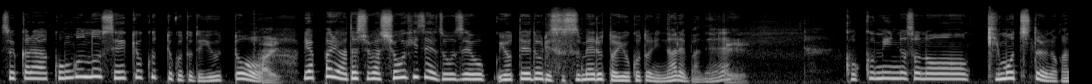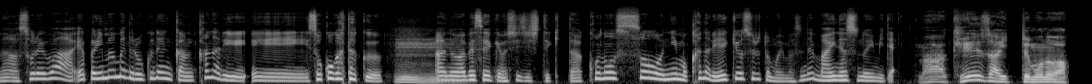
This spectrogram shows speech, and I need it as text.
それから今後の政局ってことで言うと、はい、やっぱり私は消費税増税を予定通り進めるということになればね、え国民のその気持ちというのかな、それはやっぱり今まで6年間、かなり、えー、底堅く、あの安倍政権を支持してきた、この層にもかなり影響すると思いますね、マイナスの意味で。まあ、経済ってものは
